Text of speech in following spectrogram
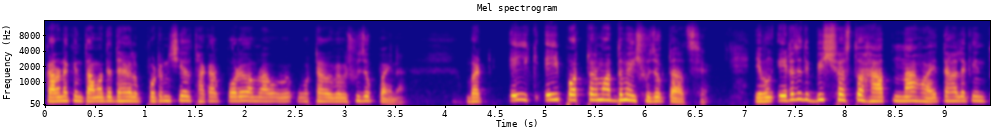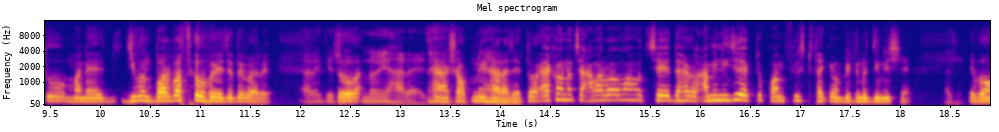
কারণে কিন্তু আমাদের দেখা গেল পোটেনশিয়াল থাকার পরেও আমরা ওটা ওইভাবে সুযোগ পাই না। বাট এই এই পথটার মাধ্যমে এই সুযোগটা আছে। এবং এটা যদি বিশ্বস্ত হাত না হয় তাহলে কিন্তু মানে জীবন বরবাদও হয়ে যেতে পারে। তো-। হ্যাঁ স্বপ্নই হারা যায়। তো এখন হচ্ছে আমার বাবা মা হচ্ছে দেখা গেল আমি নিজেও একটু কনফিউজড থাকি বিভিন্ন জিনিসে আচ্ছা। এবং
